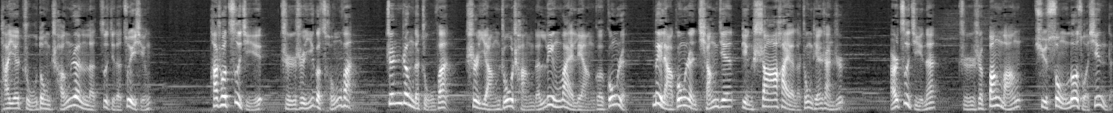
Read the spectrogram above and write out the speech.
他也主动承认了自己的罪行，他说自己只是一个从犯，真正的主犯是养猪场的另外两个工人，那俩工人强奸并杀害了中田善之，而自己呢，只是帮忙去送勒索信的。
